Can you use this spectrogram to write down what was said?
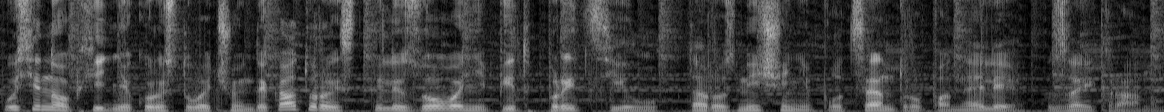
Усі необхідні користувачу індикатори стилізовані під приціл та розміщені по центру панелі за екраном.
